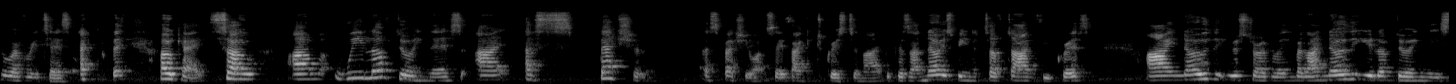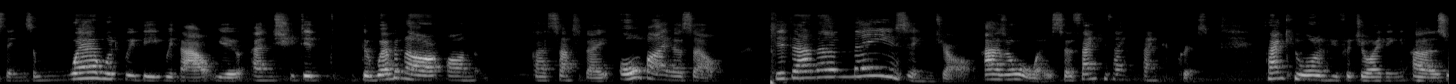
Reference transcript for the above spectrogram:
whoever it is. okay, so um, we love doing this. I especially, especially want to say thank you to Chris tonight because I know it's been a tough time for you, Chris. I know that you're struggling, but I know that you love doing these things. And where would we be without you? And she did the webinar on uh, Saturday all by herself. Did an amazing job, as always. So thank you, thank you, thank you, Chris. Thank you, all of you, for joining us.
